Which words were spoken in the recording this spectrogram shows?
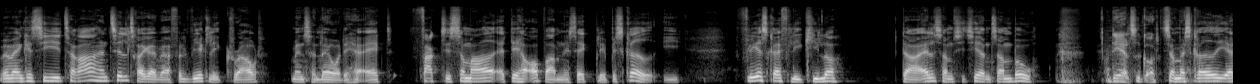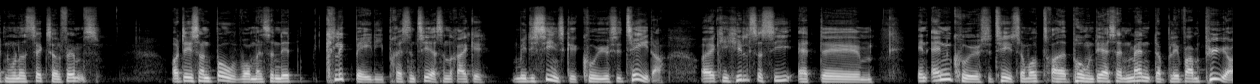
Men man kan sige, at Tarara han tiltrækker i hvert fald virkelig et crowd, mens han laver det her act. Faktisk så meget, at det her opvarmningsakt bliver beskrevet i flere skriftlige kilder, der alle sammen citerer den samme bog, Og det er altid godt. som er skrevet i 1896. Og det er sådan en bog, hvor man sådan lidt clickbaity præsenterer sådan en række medicinske kuriositeter. Og jeg kan hilse at sige, at øh, en anden kuriositet, som optræder i bogen, det er altså en mand, der blev vampyr,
